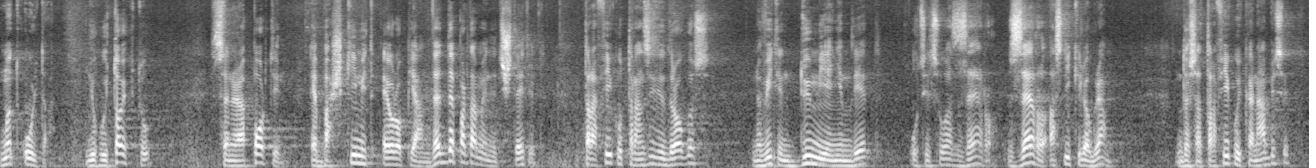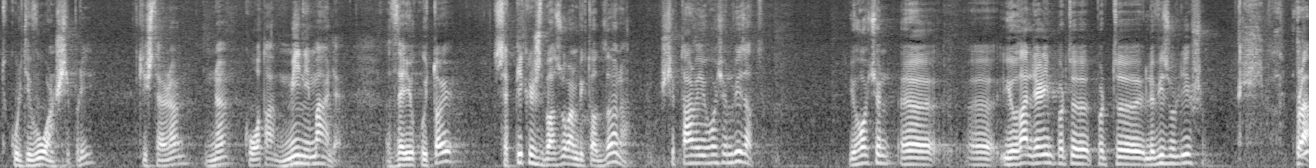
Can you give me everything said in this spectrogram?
Më të ulëta. Ju kujtoj këtu se në raportin e Bashkimit Europian dhe të Departamentit të Shtetit, trafiku tranzit i drogës në vitin dy mijë e njëmbëdhjetë u cilësua zero, zero, asnjë kilogram, ndërsa trafiku i kanabisit të kultivuar në Shqipëri kishte rënë në kuota minimale. Dhe ju kujtoj se pikërisht bazuar mbi këto të dhëna, shqiptarëve iu hoqën vizat. Ju hoqën, ju dhanë lirim për të, për të lëvizur lirshëm. Pra,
